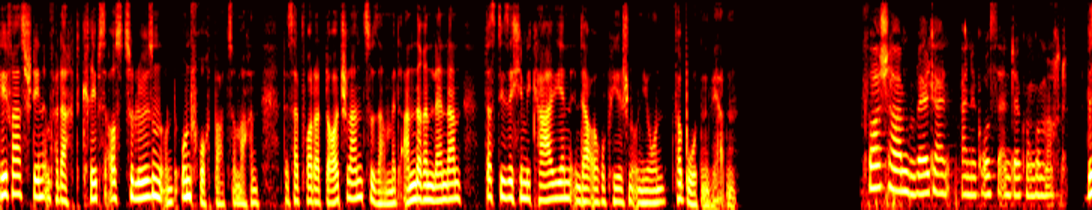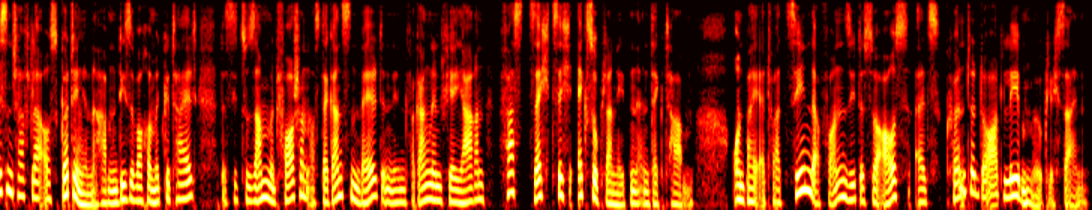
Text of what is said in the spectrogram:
PFAS stehen im Verdacht, Krebs auszulösen und unfruchtbar zu machen. Deshalb fordert Deutschland zusammen mit anderen Ländern, dass diese Chemikalien in der Europäischen Union verboten werden. Forscher haben Weltall eine große Entdeckung gemacht. Wissenschaftler aus Göttingen haben diese Woche mitgeteilt, dass sie zusammen mit Forschern aus der ganzen Welt in den vergangenen vier Jahren fast 60 Exoplaneten entdeckt haben. Und bei etwa zehn davon sieht es so aus, als könnte dort Leben möglich sein.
